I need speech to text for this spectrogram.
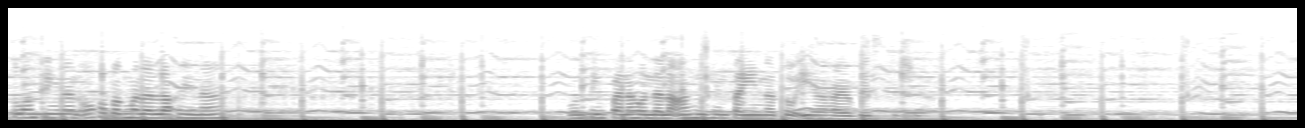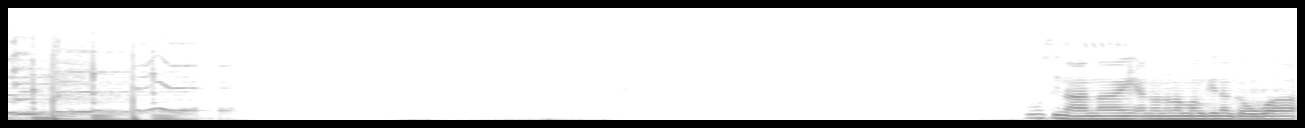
Katuwang tingnan, oh, kapag malalaki na. Kunting panahon na lang ang hihintayin na to, i-harvest siya. Oh, si nanay, ano na naman ginagawa?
